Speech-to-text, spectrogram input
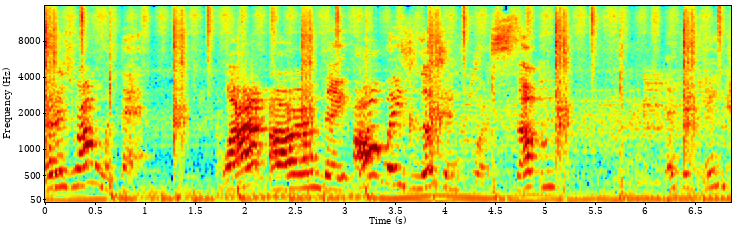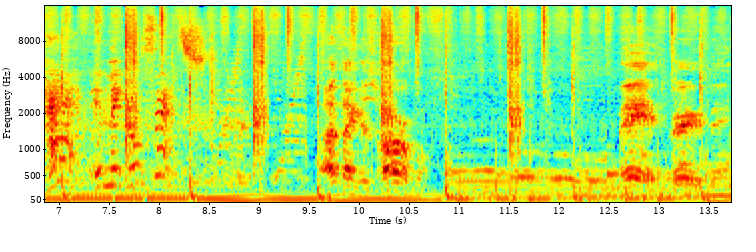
what is wrong with that. Why are they always looking for something that they can't have? It makes no sense. I think it's horrible. Bad, very bad.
